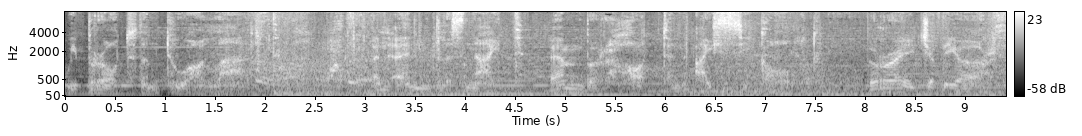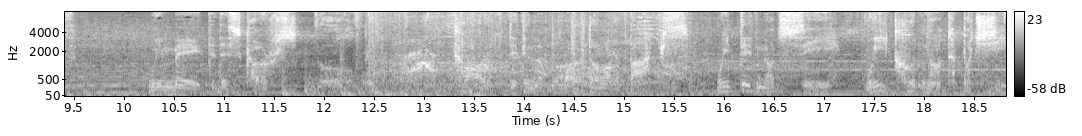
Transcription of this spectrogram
We brought them to our land. An endless night, ember hot and icy cold. The rage of the earth. We made this curse. Carved it in the blood on our backs. We did not see. We could not, but she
